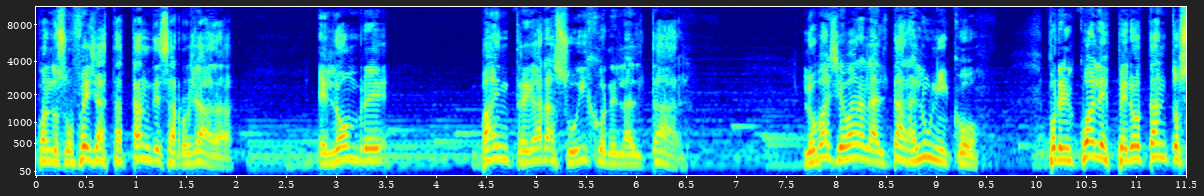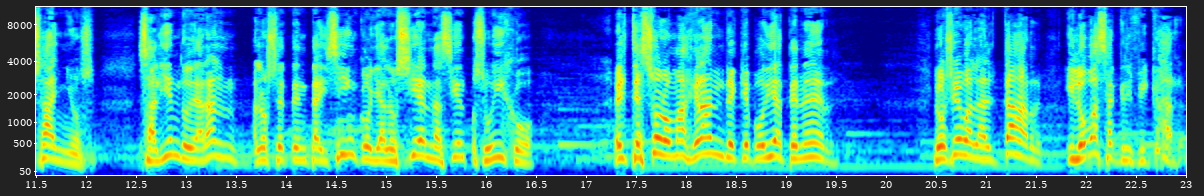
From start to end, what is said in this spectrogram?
cuando su fe ya está tan desarrollada, el hombre va a entregar a su hijo en el altar. Lo va a llevar al altar, al único por el cual esperó tantos años, saliendo de Arán a los 75 y a los 100 naciendo su hijo. El tesoro más grande que podía tener. Lo lleva al altar y lo va a sacrificar.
